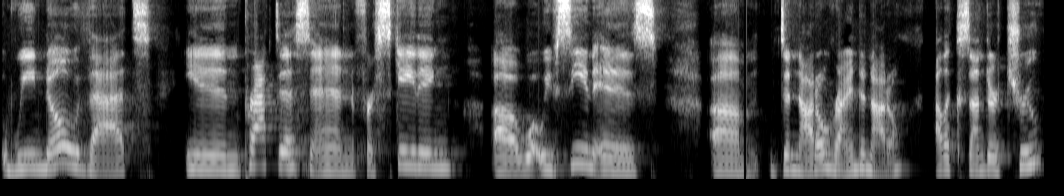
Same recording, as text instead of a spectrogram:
we know that in practice and for skating, uh, what we've seen is um, Donato, Ryan Donato, Alexander True,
